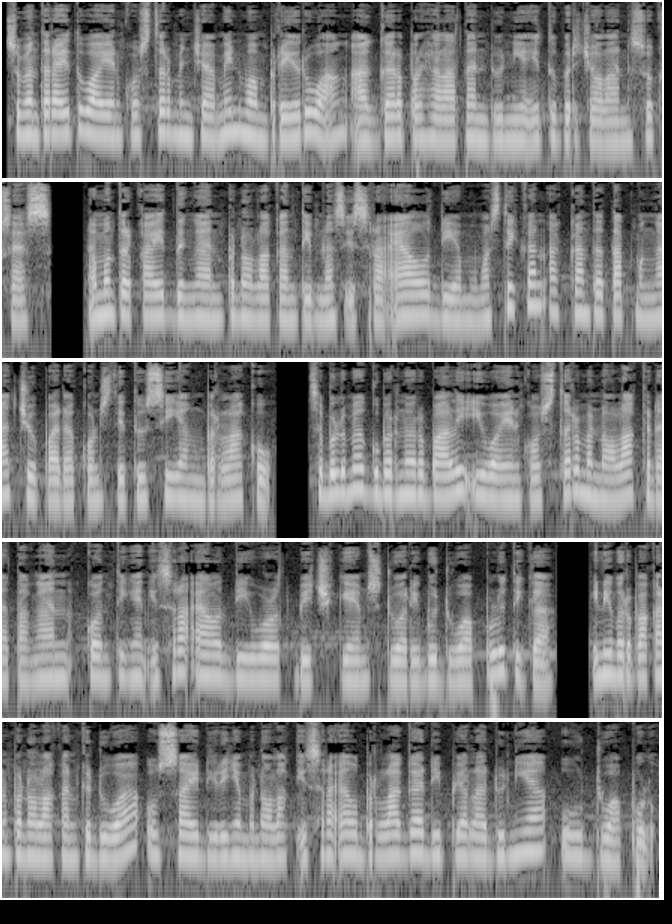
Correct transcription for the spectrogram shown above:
Sementara itu, Wayan Koster menjamin memberi ruang agar perhelatan dunia itu berjalan sukses. Namun terkait dengan penolakan timnas Israel, dia memastikan akan tetap mengacu pada konstitusi yang berlaku. Sebelumnya, Gubernur Bali Iwayan Koster menolak kedatangan kontingen Israel di World Beach Games 2023 ini merupakan penolakan kedua usai dirinya menolak Israel berlaga di Piala Dunia U20.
